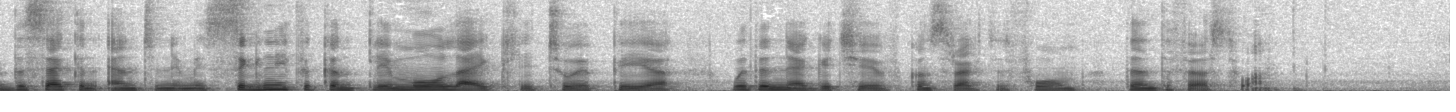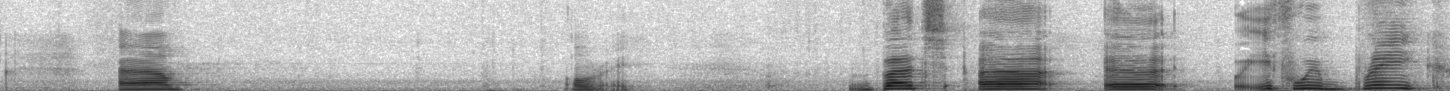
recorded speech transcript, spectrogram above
the second antonym is significantly more likely to appear with a negative constructed form than the first one. Um, all right. But uh, uh, if we break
